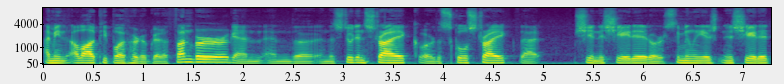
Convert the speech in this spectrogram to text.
I mean, a lot of people have heard of Greta Thunberg and and the and the student strike or the school strike that she initiated or seemingly initiated.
